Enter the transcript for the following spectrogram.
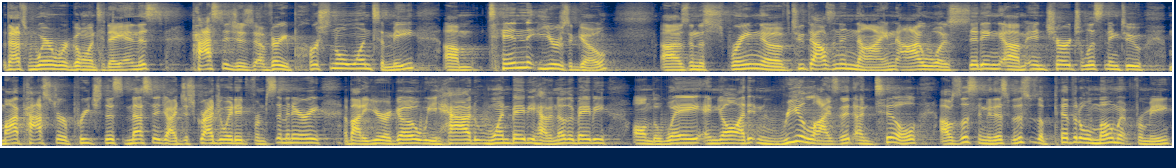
But that's where we're going today. And this passage is a very personal one to me. Um, 10 years ago, uh, it was in the spring of 2009. I was sitting um, in church listening to my pastor preach this message. I just graduated from seminary about a year ago. We had one baby, had another baby on the way. And y'all, I didn't realize it until I was listening to this, but this was a pivotal moment for me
